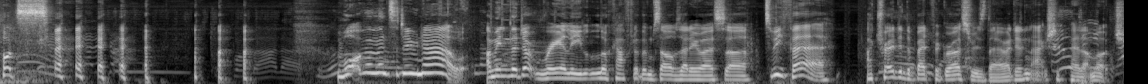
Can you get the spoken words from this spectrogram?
God's sake. what am I meant to do now? I mean, they don't really look after themselves anyway, so... To be fair, I traded the bed for groceries there. I didn't actually pay that much.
